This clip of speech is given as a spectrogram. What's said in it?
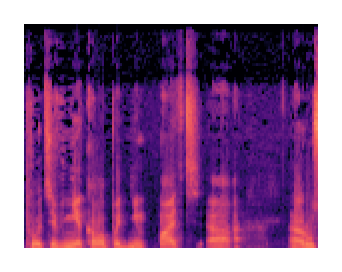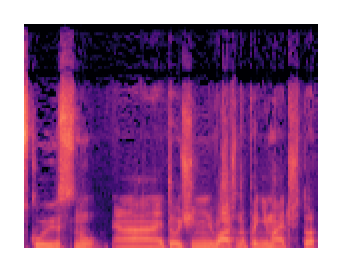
против некого поднимать а, русскую весну. А, Это очень важно понимать, что,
